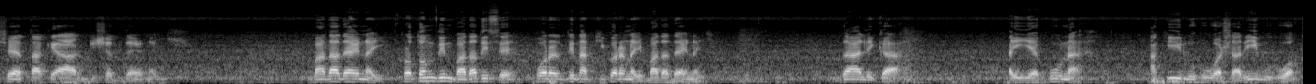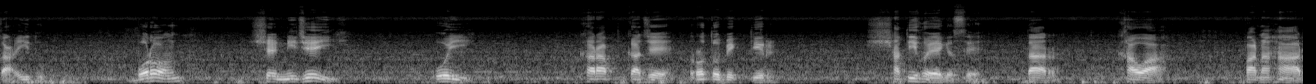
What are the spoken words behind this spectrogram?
সে তাকে আর নিষেধ দেয় নাই, বাধা দেয় নাই। প্রথম দিন বাধা দিছে, পরের দিন আর কি করে নাই? বাধা দেয় নাই। জালিকা আইয়াকুনা আকিলুহু ওয়া শারিবুহু ওয়া কাঈদু বরং সে নিজেই ওই খারাপ কাজে রত ব্যক্তির সাথী হয়ে গেছে। তার খাওয়া, পানাহার,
